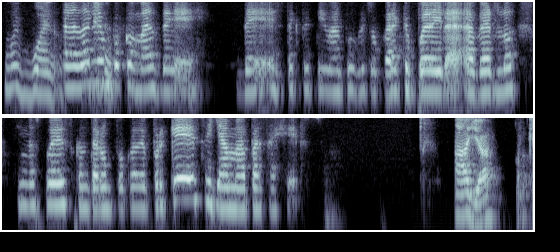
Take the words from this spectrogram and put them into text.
muy bueno. Para darle un poco más de, de expectativa al público para que pueda ir a, verlo, si nos puedes contar un poco de por qué se llama Pasajeros. Ah, ya, ok.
